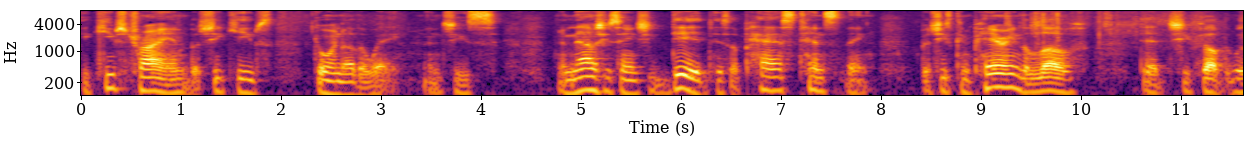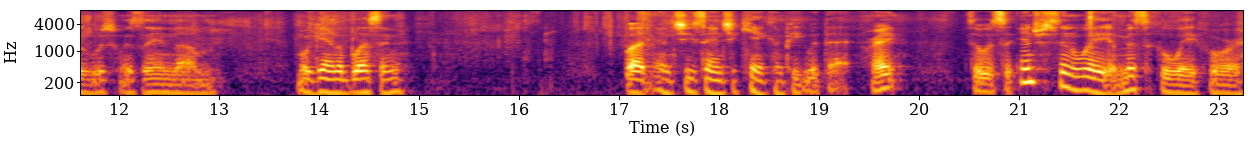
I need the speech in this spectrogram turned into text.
He keeps trying, but she keeps going the other way, and she's and now she's saying she did. It's a past tense thing. But she's comparing the love that she felt was, was, was in um, Morgana Blessing. But, and she's saying she can't compete with that, right? So it's an interesting way, a mystical way for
